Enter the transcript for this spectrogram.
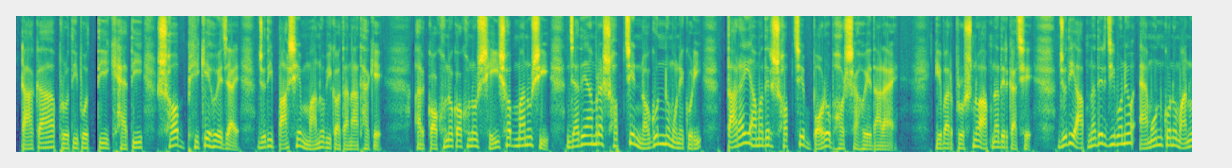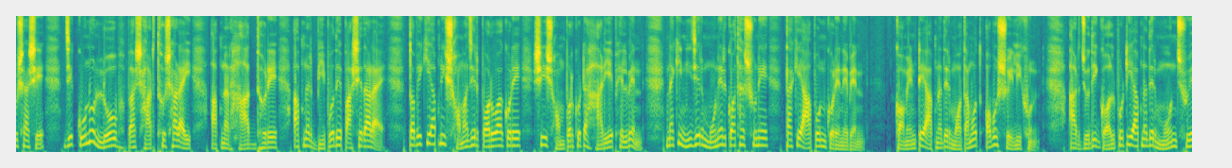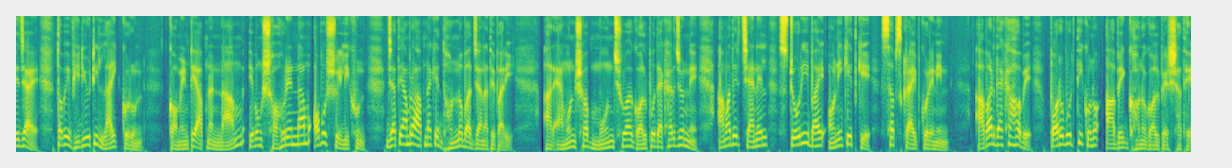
টাকা, প্রতিপত্তি, খ্যাতি সব ফিকে হয়ে যায় যদি পাশে মানবিকতা না থাকে। আর কখনো কখনো সেই সব মানুষই যাদের আমরা সবচেয়ে নগণ্য মনে করি, তারাই আমাদের সবচেয়ে বড় ভরসা হয়ে দাঁড়ায়। এবার প্রশ্ন আপনাদের কাছে। যদি আপনাদের জীবনেও এমন কোনো মানুষ আসে যে কোনো লোভ বা স্বার্থ ছাড়াই আপনার হাত ধরে আপনার বিপদে পাশে দাঁড়ায়, তবে কি আপনি সমাজের পরোয়া করে সেই সম্পর্কটা হারিয়ে ফেলবেন, নাকি নিজের মনের কথা শুনে তাকে আপন করে নেবেন? কমেন্টে আপনাদের মতামত অবশ্যই লিখুন। আর যদি গল্পটি আপনাদের মন ছুঁয়ে যায়, তবে ভিডিওটি লাইক করুন। কমেন্টে আপনার নাম এবং শহরের নাম অবশ্যই লিখুন, যাতে আমরা আপনাকে ধন্যবাদ জানাতে পারি। আর এমন সব মন ছোঁয়া গল্প দেখার জন্যে আমাদের চ্যানেল স্টোরি বাই অনিকেতকে সাবস্ক্রাইব করে নিন। আবার দেখা হবে পরবর্তী কোনো আবেগ ঘন গল্পের সাথে।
